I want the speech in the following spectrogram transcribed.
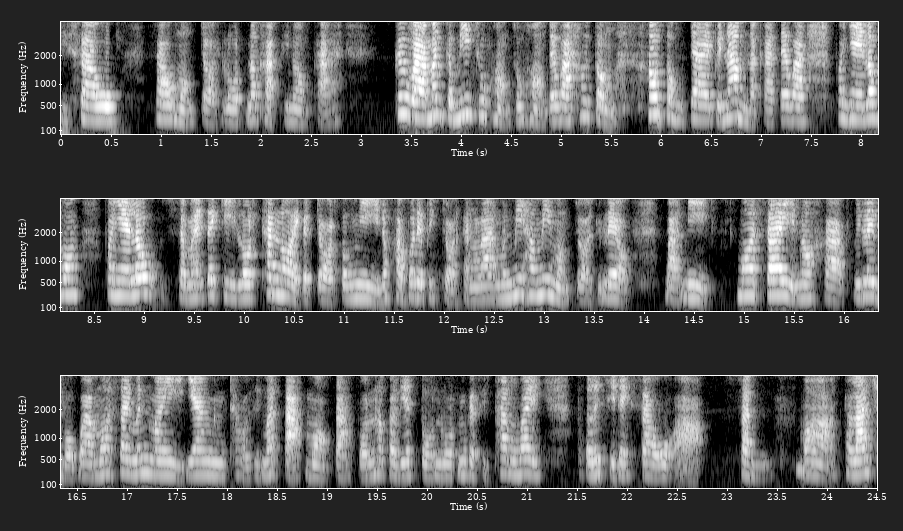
สิเซาเศร้าหมองจอดรถเนาะค่ะพี่น้องค่ะ คือว่ามันก็มีทุกห้องทุกห้องแต่ว่าเฮาต้องเฮาต้องจ่ายไปนํนะคะ แต่ว่าพอใหญ่เราบ่พอใหญ่เราสมัยตะกี้รถคันน้อยก็จอดตรงนี้เนาะค่ะบ่ได้ไปจอดข้างล่างมันมีเฮามีหม่องจอดอยู่แล้วบาดนี้มอไซค์เนาะค่ะวิเลยบอกว่ามอไซค์มันใหม่อีกอย่างนึงเท่าสิมาตากหมอกตากฝนเฮาก็เลียโตนรถมันก็สิพังไว้ก็เลยสิได้เซาอ่าสั่นมาทลาเช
